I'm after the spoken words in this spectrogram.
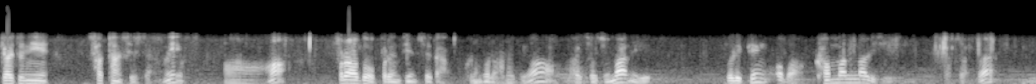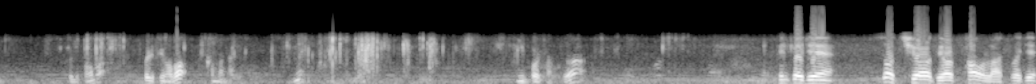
그랬더니, 사탄 시스템이, 어, 프라도 오퍼렌틴 셋업, 그런 걸 알아도요, 알려주지만, 이, 플리핑 오버, 컴만 날리지. 맞죠? 음, 플리핑 오버, 플리핑 오버, 컴만 날리지. 네? 임포턴트. 그러니까 이제 서치어 대어 파울라스가 이제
